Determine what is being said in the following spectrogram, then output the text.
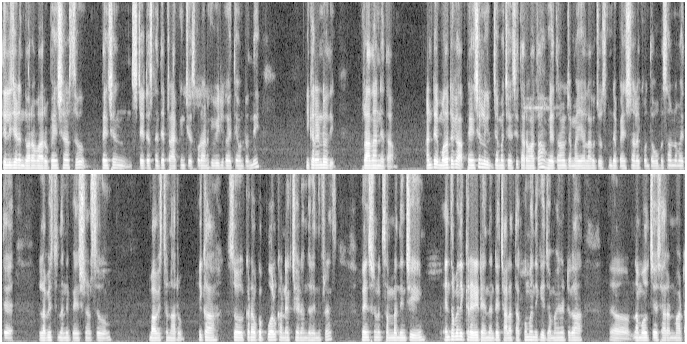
తెలియజేయడం ద్వారా వారు పెన్షనర్స్ పెన్షన్ స్టేటస్‌ని అయితే ట్రాకింగ్ చేసుకోవడానికి వీలుగా అయితే ఉంటుంది. ఇక రెండోది ప్రాధాన్యత. అంటే మొదటగా పెన్షన్‌లు జమ చేసి తర్వాత వేతనాలు జమ అయ్యేలాగా చూసుకుంటే పెన్షనర్లకు కొంత ఉపశమనం అయితే లభిస్తుందని పెన్షనర్స్ భావిస్తున్నారు. ఇక సో, ఇక్కడ ఒక పోల్ కండక్ట్ చేయడం జరిగింది ఫ్రెండ్స్. పెన్షన్లకు సంబంధించి ఎంతమంది క్రెడిట్ అయిందంటే చాలా తక్కువ మందికి జమ అయినట్టుగా నమోదు చేశారనమాట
